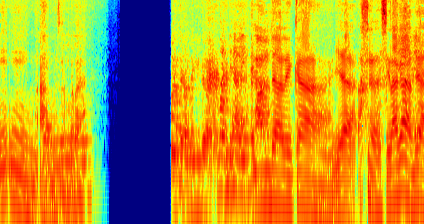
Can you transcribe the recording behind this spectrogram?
Mm-mm, Amin, sabar. Mandalika. Mandalika. Ya, silakan ya.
